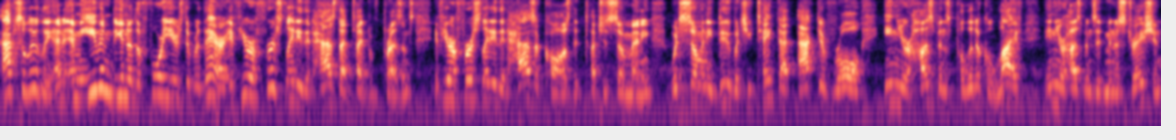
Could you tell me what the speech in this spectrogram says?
Absolutely. And I mean, even, you know, the four years that were there, if you're a first lady that has that type of presence, if you're a first lady that has a cause that touches so many, which so many do, but you take that active role in your husband's political life, in your husband's administration,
